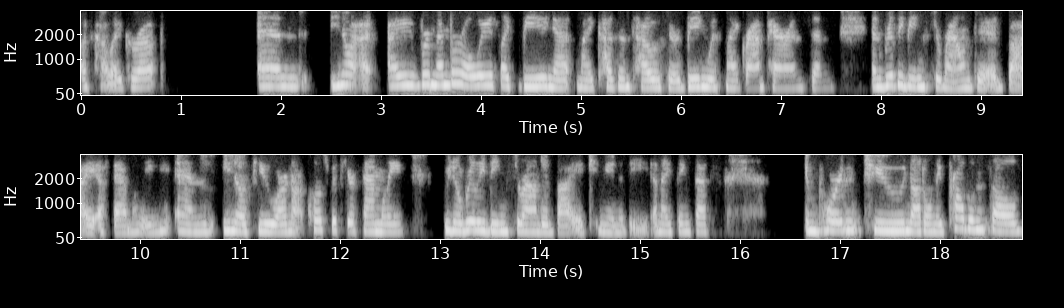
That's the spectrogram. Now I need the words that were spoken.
of how I grew up. And, you know, I, I remember always like being at my cousin's house or being with my grandparents and, and really being surrounded by a family. And, you know, if you are not close with your family, you know, really being surrounded by a community. And I think that's important to not only problem solve,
